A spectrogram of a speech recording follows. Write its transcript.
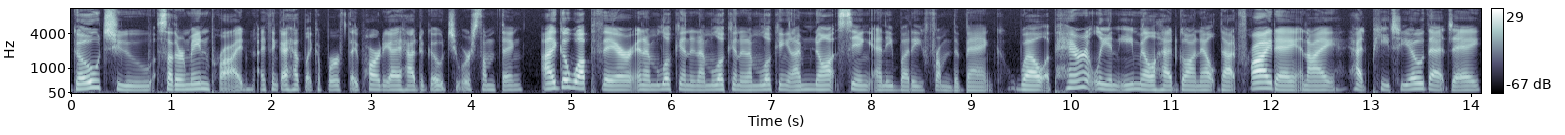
go to Southern Maine Pride. I think I had like a birthday party I had to go to or something. I go up there and I'm looking and I'm looking and I'm looking and I'm not seeing anybody from the bank. Well, apparently an email had gone out that Friday and I had PTO that day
